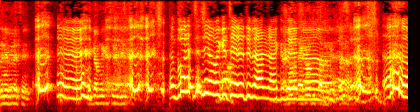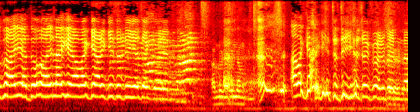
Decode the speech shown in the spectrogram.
জেনে ফেলেছে। আপনি কি ছেড়ে বলেছে যে আমাকে ছেড়ে দিবে আর রাখবে না? ভাই এত ভয় লাগে আমাকে আর কিছু জিজ্ঞাসা করেন না। আমাকে আর কিছু জিজ্ঞাসা করবেন না।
